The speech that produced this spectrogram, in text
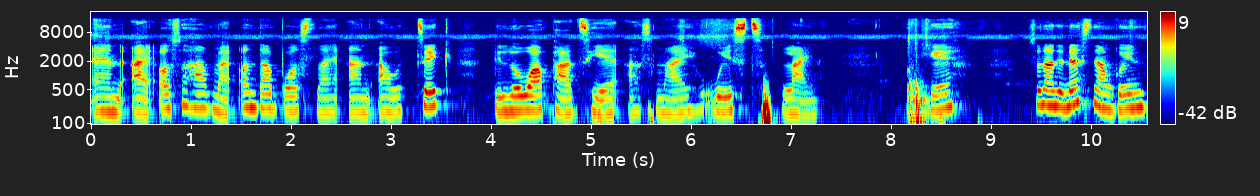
and i also have my under bust line and i will take the lower part here as my waist line. Okay? So now the next thing i'm going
